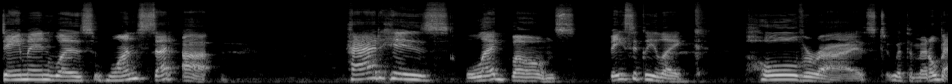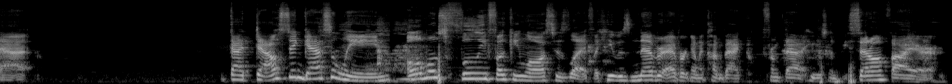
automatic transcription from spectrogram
Damon was one set up, had his leg bones basically like pulverized with a metal bat, got doused in gasoline, almost fully fucking lost his life. Like he was never ever gonna come back from that. He was gonna be set on fire.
